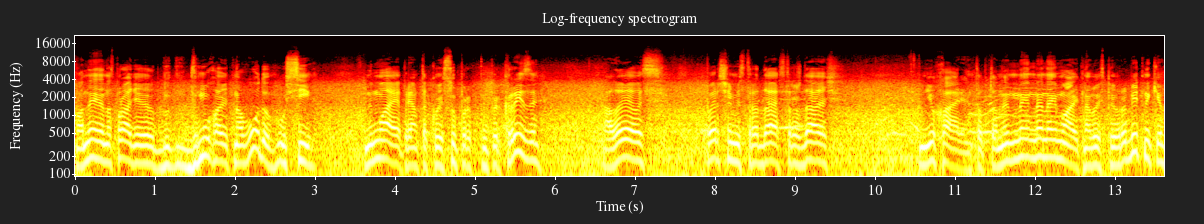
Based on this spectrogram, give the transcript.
Вони насправді дмухають на воду усі. Немає прям такої супер-пупер кризи. Але ось першими страдають, страждають new hiring. Тобто не, не, не наймають нових співробітників,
